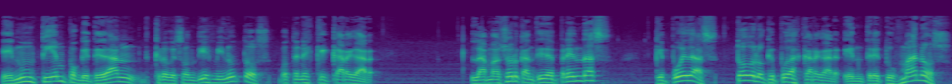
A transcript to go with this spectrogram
en un tiempo que te dan, creo que son 10 minutos, vos tenés que cargar la mayor cantidad de prendas que puedas, todo lo que puedas cargar entre tus manos,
